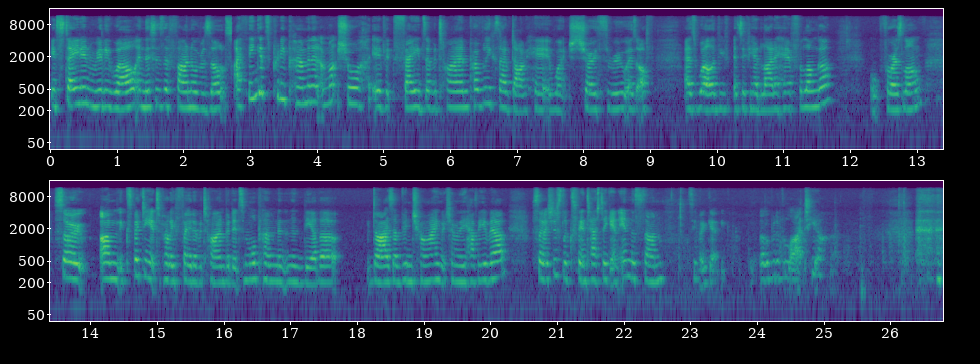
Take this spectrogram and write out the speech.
it stayed in really well and this is the final results. I think it's pretty permanent. I'm not sure if it fades over time probably because I have dark hair it won't show through as off as well if you, as if you had lighter hair for longer for as long. So I'm expecting it to probably fade over time but it's more permanent than the other dyes I've been trying which I'm really happy about. So it just looks fantastic. And in the sun see if I get a little bit of light here.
